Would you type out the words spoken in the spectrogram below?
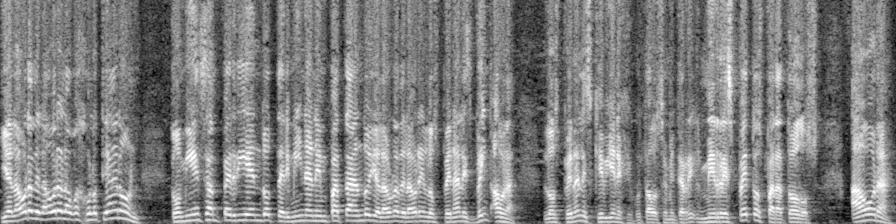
y a la hora de la hora la guajolotearon. Comienzan perdiendo, terminan empatando y a la hora de la hora en los penales. 20, ahora, los penales que bien ejecutados, se me terri- Mis respetos para todos. Ahora,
